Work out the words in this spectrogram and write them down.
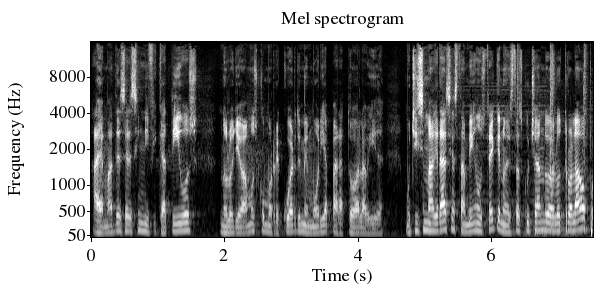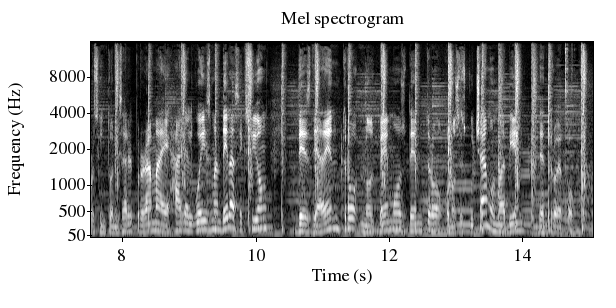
además de ser significativos, nos lo llevamos como recuerdo y memoria para toda la vida. Muchísimas gracias también a usted que nos está escuchando del otro lado por sintonizar el programa de Halil Weisman de la sección Desde Adentro. Nos vemos dentro, o nos escuchamos más bien dentro de poco.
